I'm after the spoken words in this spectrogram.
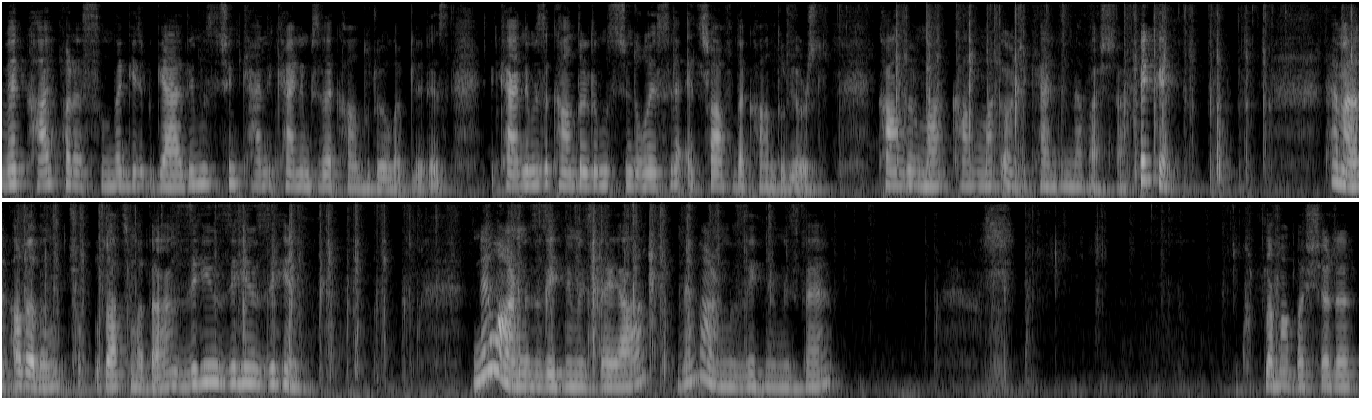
ve kalp arasında girip geldiğimiz için kendi kendimizi de kandırıyor olabiliriz. Kendimizi kandırdığımız için dolayısıyla etrafı da kandırıyoruz. Kandırmak, kanmak önce kendinle başlar. Peki hemen alalım çok uzatmadan. Zihin, zihin, zihin. Ne var mı zihnimizde ya? Ne var mı zihnimizde? Kutlama, başarı,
